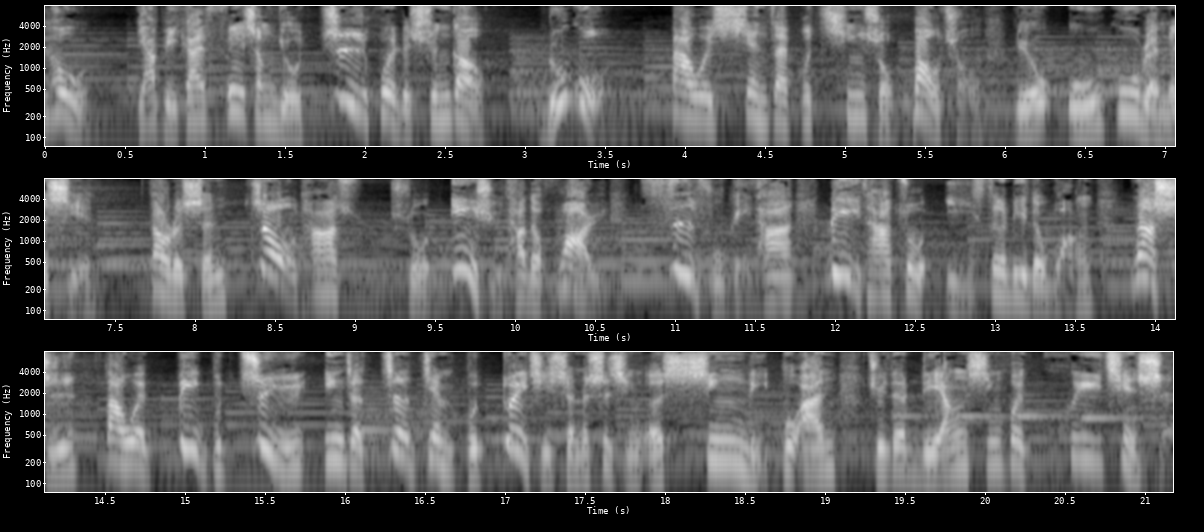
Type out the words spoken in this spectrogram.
后，亚比该非常有智慧的宣告：如果大卫现在不亲手报仇，流无辜人的血。到了神照他所应许他的话语赐福给他，立他做以色列的王，那时大卫必不至于因着这件不对齐神的事情而心里不安，觉得良心会亏欠神。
